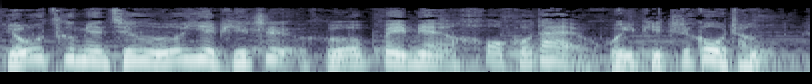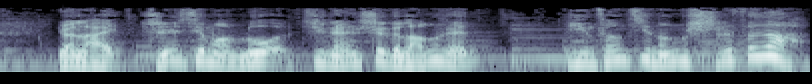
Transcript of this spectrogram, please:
由侧面前额叶皮质和背面后扣带回皮质构成。原来执行网络竟然是个狼人，隐藏技能十分啊！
